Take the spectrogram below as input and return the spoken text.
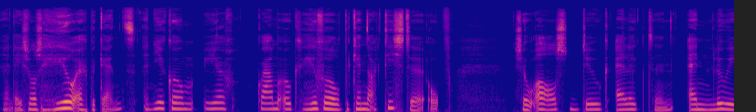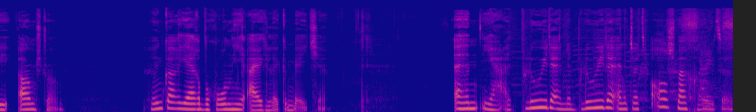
En deze was heel erg bekend. En hier, hier kwamen ook heel veel bekende artiesten op. Zoals Duke Ellington en Louis Armstrong. Hun carrière begon hier eigenlijk een beetje. En ja, het bloeide en het bloeide en het werd alsmaar groter.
